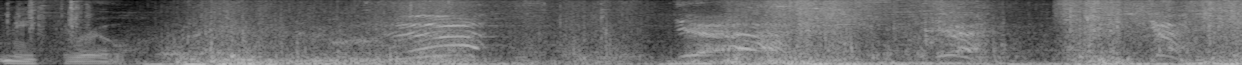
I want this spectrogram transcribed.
Me through. Don't!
